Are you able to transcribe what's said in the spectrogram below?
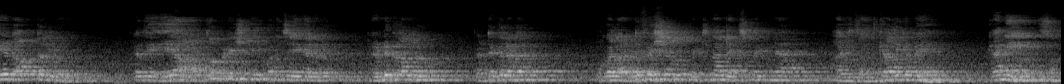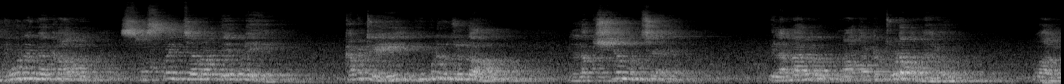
ఏ డాక్టర్లు లేదా ఏ ఆర్థోపెడిషన్ పని చేయగలడు? రెండు కాళ్ళు పెట్టగలడా? ఒకవేళ ఆర్టిఫిషియల్ పెట్టినా లెగ్స్ పెట్టినా అది తాత్కాలికమే. కానీ సంపూర్ణంగా కాళ్ళు స్వస్థ ఇచ్చేవాడు దేవుడే. కాబట్టి ఇప్పుడు చూద్దాం. లక్ష్యం ఉంచారు వీళ్ళన్నారు నా తండ్రి చూడమన్నారు. వాళ్ళు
